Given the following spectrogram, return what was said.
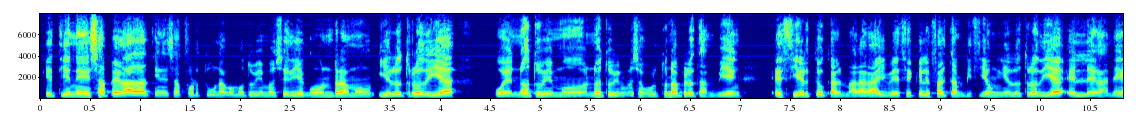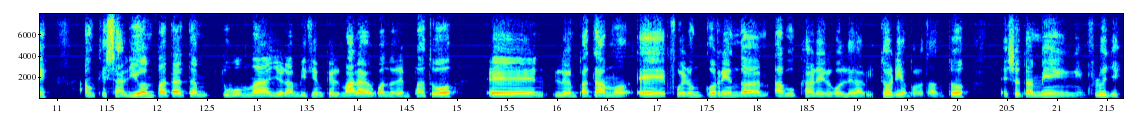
que tiene esa pegada, tiene esa fortuna como tuvimos ese día con Ramón y el otro día pues no tuvimos, no tuvimos esa fortuna, pero también es cierto que al Málaga hay veces que le falta ambición y el otro día el Leganés, aunque salió a empatar, tuvo mayor ambición que el Málaga. Cuando le empató, eh, lo empatamos, eh, fueron corriendo a, a buscar el gol de la victoria, por lo tanto, eso también influye.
